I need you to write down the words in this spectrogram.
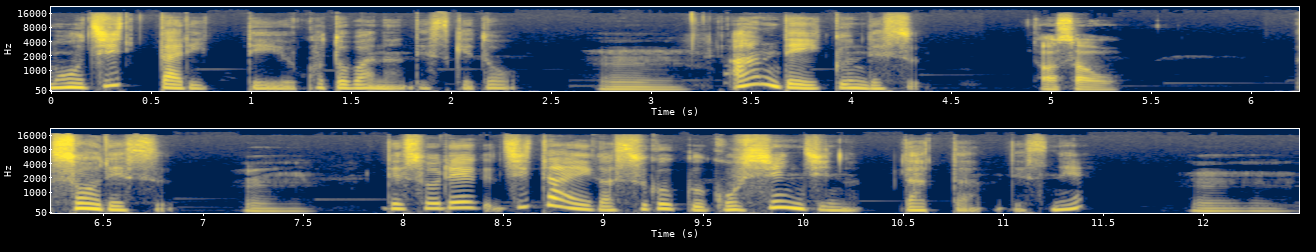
もじったりっていう言葉なんですけどうん。編んでいくんです朝を。そうですうん。でそれ自体がすごくご神事だったんですねうん。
